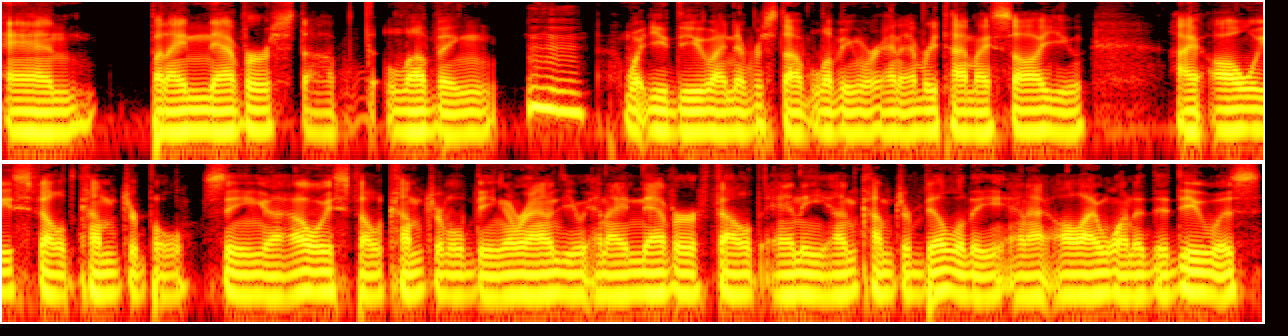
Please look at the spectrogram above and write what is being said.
and but I never stopped loving Mhm. what you do. I never stopped loving work, and every time I saw you, I always felt comfortable seeing you. I always felt comfortable being around you, and I never felt any uncomfortability. And I all I wanted to do was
